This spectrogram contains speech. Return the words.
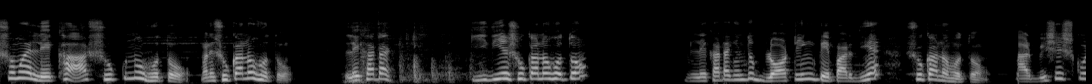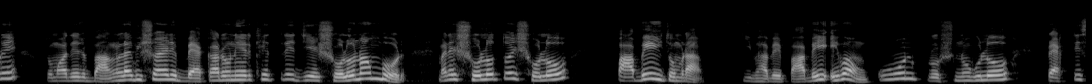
সময় লেখা শুকনো হতো মানে শুকানো হতো। লেখাটা কি দিয়ে শুকানো হতো? লেখাটা কিন্তু ব্লটিং পেপার দিয়ে শুকানো হতো। আর বিশেষ করে তোমাদের বাংলা বিষয়ের ব্যাকরণের ক্ষেত্রে যে ষোলো নম্বর মানে ষোলোতে ষোলো পাবেই তোমরা। কীভাবে পাবে এবং কোন প্রশ্নগুলো প্র্যাকটিস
